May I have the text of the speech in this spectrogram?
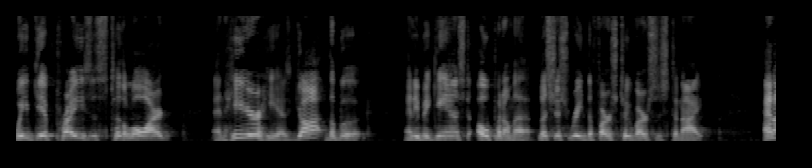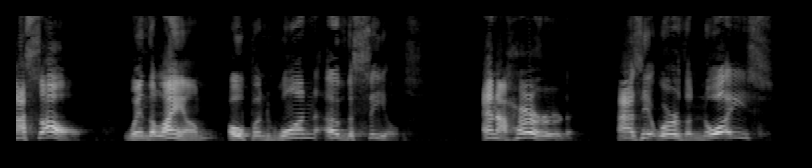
We give praises to the Lord, and here he has got the book, and he begins to open them up. Let's just read the first two verses tonight. And I saw when the Lamb opened one of the seals, and I heard as it were the noise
